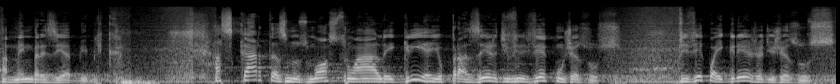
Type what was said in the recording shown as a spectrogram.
a membresia bíblica. As cartas nos mostram a alegria e o prazer de viver com Jesus, viver com a igreja de Jesus.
